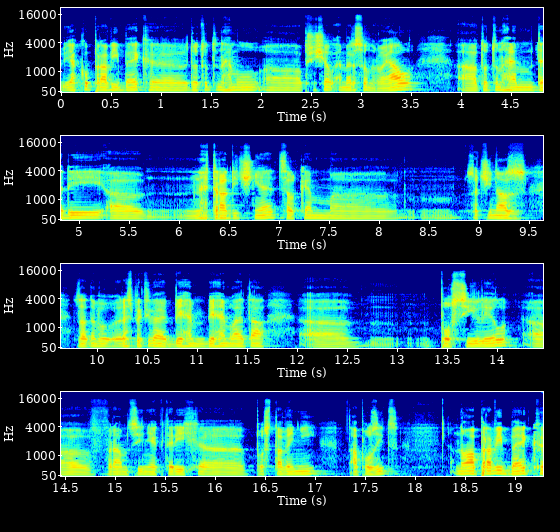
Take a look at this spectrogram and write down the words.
Jako pravý back e, do Tottenhamu přišel Emerson Royal. A Tottenham tedy e, netradičně celkem e, začíná, z, nebo respektive během, během léta posílil v rámci některých postavení a pozic. No a pravý back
